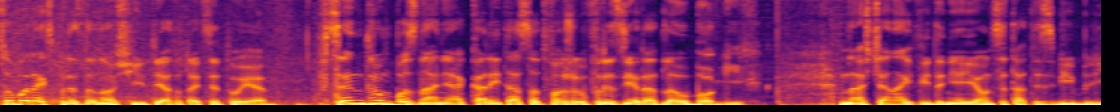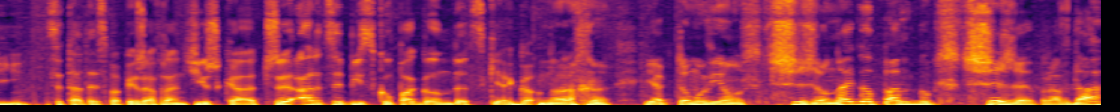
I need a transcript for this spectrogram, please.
Super Express donosi, to ja tutaj cytuję. W centrum Poznania Caritas otworzył fryzjera dla ubogich. Na ścianach widnieją cytaty z Biblii, cytaty z papieża Franciszka czy arcybiskupa Gondeckiego. No, jak to mówią, strzyżonego Pan Bóg strzyże, prawda?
